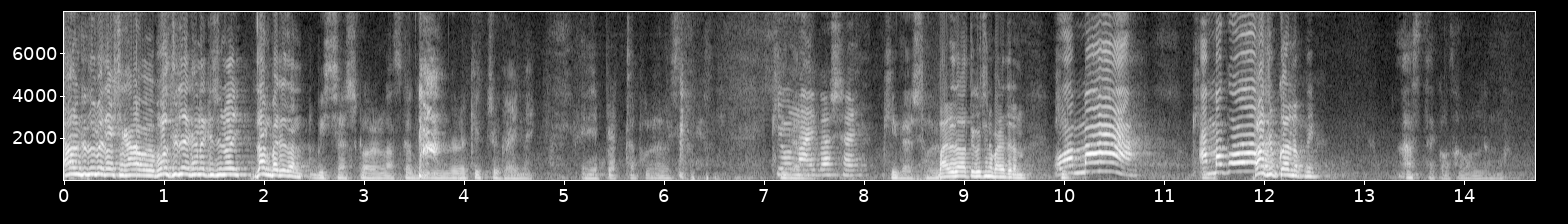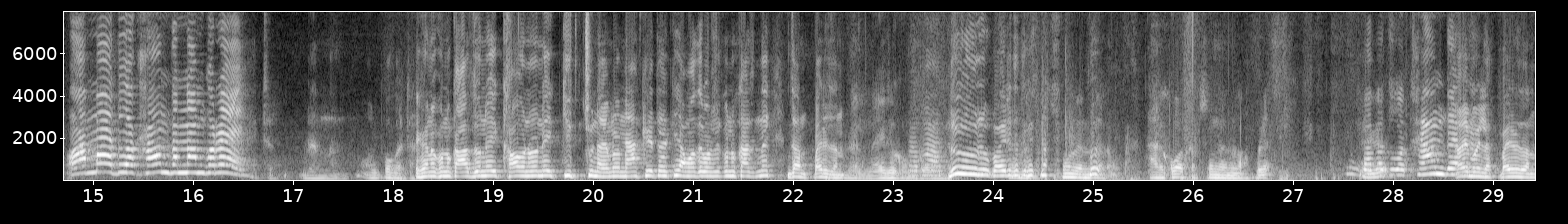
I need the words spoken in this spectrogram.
এখন কিন্তু মেজাজটা খারাপ হবে বলছি না এখানে কিছু নাই যান বাইরে যান। বিশ্বাস করেন আজকে দুই দিন ধরে কিচ্ছু খাই নাই। এই পেটটা পুরো রয়েছে কেউ নাই বাসায়। খিদা শরীর বাইরে দাঁড়াতে কিছু না বাইরে দাঁড়ান ও আম্মা! আম্মা গো! চুপ করেন আপনি। আস্তে কথা বললেন না। ও আম্মা দুগা খাওয়ান দেন নাম করে। একটু দেন না অল্প কাটা এখানে কোনো কাজও নেই খাওয়ানো নেই কিচ্ছু নাই আমরা না খেয়ে থাকি আমাদের বাসায় কোনো কাজ নেই। যান বাইরে যান। না এরকম। দূর বাইরে যেতে কিছু না। শুনেন না আর কথা শুনেন না আপনি। বাবা দেন। এই মহিলা বাইরে যান।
